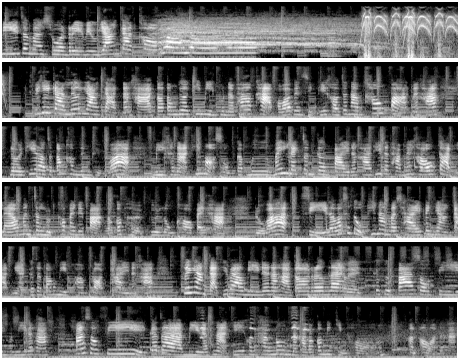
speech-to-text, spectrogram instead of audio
วันนี้จะมาชวนรีวิวยางกัดของวายโยวิธีการเลือกยางกัดนะคะ ก็ต้องเลือกที่มีคุณภาพค่ะ เพราะว่าเป็นสิ่งที่เขาจะนำเข้าปากนะคะ โดยที่เราจะต้องคำนึงถึงว่ามีขนาดที่เหมาะสมกับมือไม่เล็กจนเกินไปนะคะ ที่จะทำให้เขากัดแล้วมันจะหลุดเข้าไปในปากแล้วก็เผลอกลืนลงคอไปค่ะ หรือว่าสีและวัสดุที่นำมาใช้เป็นยางกัดเนี่ยก็จะต้องมีความปลอดภัยนะคะ ซึ่งยางกัดที่แววมีเนี่ยนะคะ ก็เริ่มแรกเลยก็คือป้าโซฟีคนนี้นะคะป้าโซฟีก็จะมีลักษณะที่ค่อนข้างนุ่มนะคะแล้วก็มีกลิ่นหอมอ่อนๆนะคะ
